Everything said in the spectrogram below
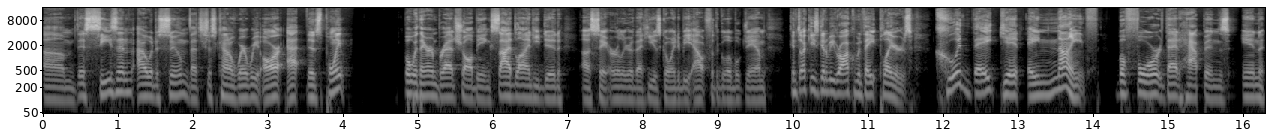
um, this season. I would assume that's just kind of where we are at this point. But with Aaron Bradshaw being sidelined, he did uh, say earlier that he is going to be out for the Global Jam. Kentucky's going to be rocking with eight players. Could they get a ninth before that happens in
